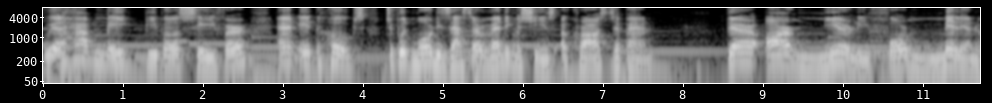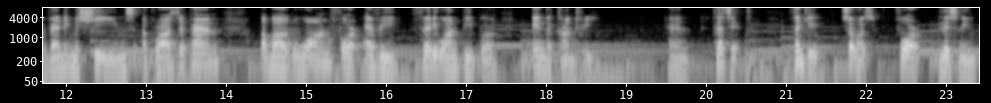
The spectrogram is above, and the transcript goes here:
will help make people safer and it hopes to put more disaster vending machines across Japan. There are nearly 4 million vending machines across Japan, about one for every 31 people in the country. And that's it. Thank you so much for listening,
